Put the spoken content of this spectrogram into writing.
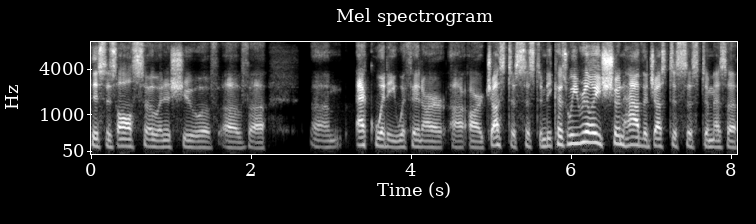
this is also an issue of of uh, um, equity within our, our, our justice system because we really shouldn't have the justice system as a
